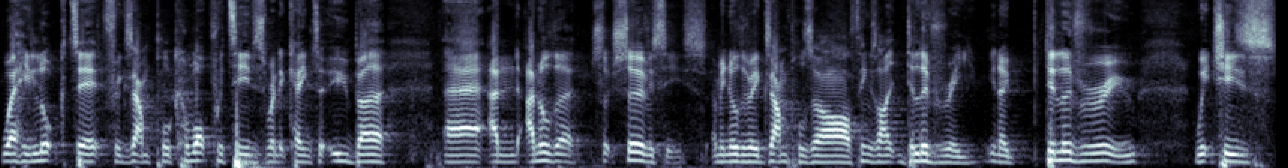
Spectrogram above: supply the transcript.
where he looked at, for example, cooperatives when it came to Uber uh, and, and other such services. I mean, other examples are things like delivery, you know, Deliveroo, which is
